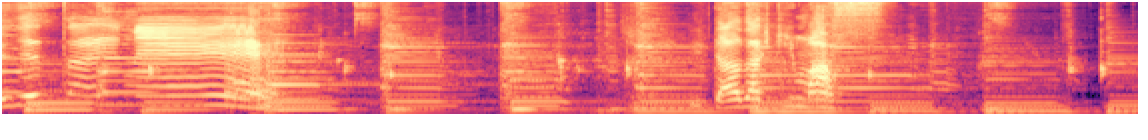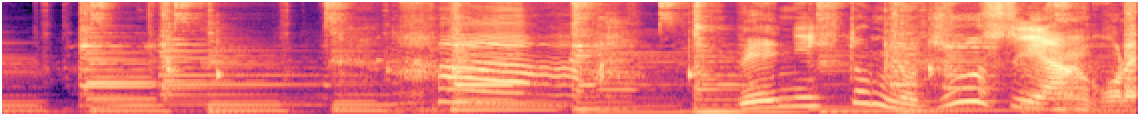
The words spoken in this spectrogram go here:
めでたいね。いただきます。はあ。紅瞳のジュースやんこれ。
